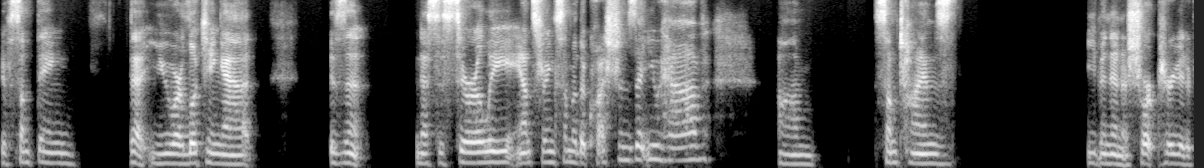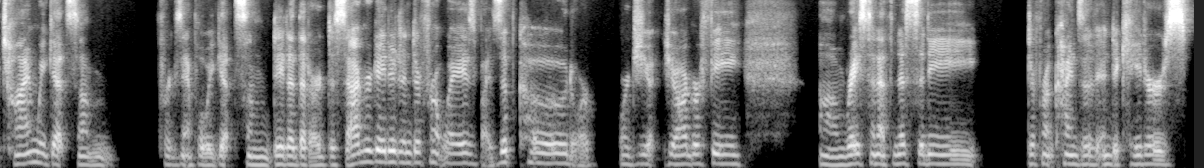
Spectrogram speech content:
if something that you are looking at isn't necessarily answering some of the questions that you have. Um, sometimes even in a short period of time, we get some, for example, we get some data that are disaggregated in different ways by zip code or, or ge geography, um, race and ethnicity, different kinds of indicators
